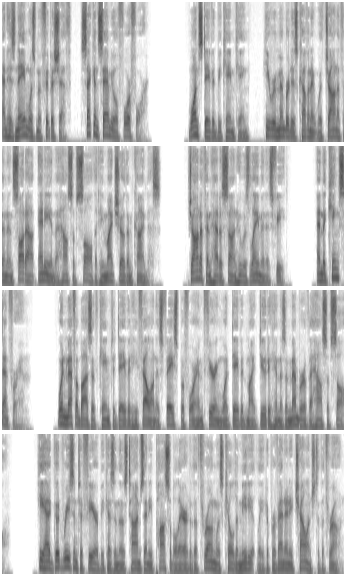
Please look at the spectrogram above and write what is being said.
And his name was Mephibosheth, 2 Samuel 4 4. Once David became king, he remembered his covenant with Jonathan and sought out any in the house of Saul that he might show them kindness. Jonathan had a son who was lame in his feet. And the king sent for him. When Mephibosheth came to David, he fell on his face before him, fearing what David might do to him as a member of the house of Saul. He had good reason to fear because in those times any possible heir to the throne was killed immediately to prevent any challenge to the throne.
